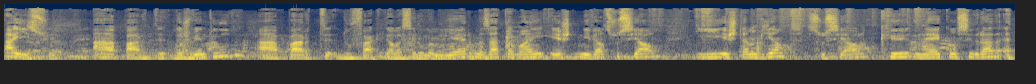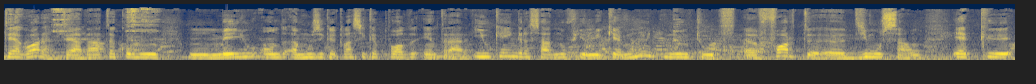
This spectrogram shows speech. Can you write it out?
Há isso. Há a parte da juventude, há a parte do facto dela ser uma mulher, mas há também este nível social e este ambiente social que não é considerado até agora, até à data, como um, meio onde a música clássica pode entrar. E o que é engraçado no filme que é muito, muito uh, forte uh, de emoção é que uh,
